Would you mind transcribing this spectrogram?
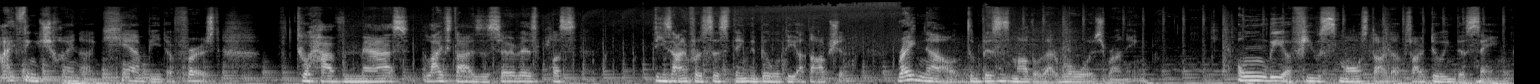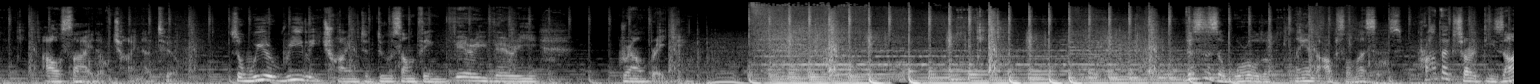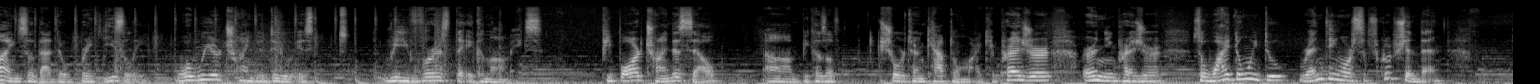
I think China can be the first to have mass lifestyle as a service plus design for sustainability adoption. Right now, the business model that Roll is running, only a few small startups are doing the same outside of China too. So we are really trying to do something very, very groundbreaking. Is a world of planned obsolescence. Products are designed so that they'll break easily. What we are trying to do is reverse the economics. People are trying to sell um, because of short-term capital market pressure, earning pressure. So why don't we do renting or subscription then?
